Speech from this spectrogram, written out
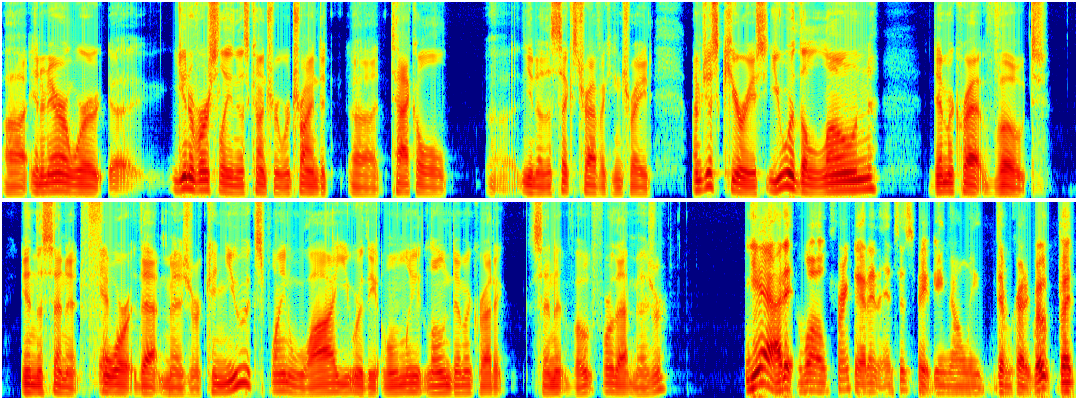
uh, in an era where uh, universally in this country we're trying to uh, tackle uh, you know the sex trafficking trade. I'm just curious. You were the lone Democrat vote in the Senate for that measure. Can you explain why you were the only lone Democratic Senate vote for that measure? Yeah, I didn't. Well, frankly, I didn't anticipate being the only Democratic vote, but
